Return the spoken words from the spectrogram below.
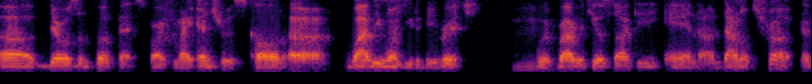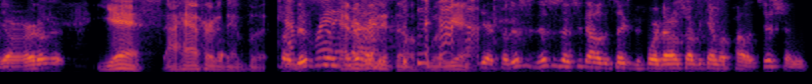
uh, there was a book that sparked my interest called uh, "Why We Want You to Be Rich." Mm. With Robert Kiyosaki and uh, Donald Trump. Have y'all heard of it? Yes, I have heard of that book. So haven't read it. Haven't read it though. yeah. Yeah. So this is this was in 2006 before Donald Trump became a politician.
